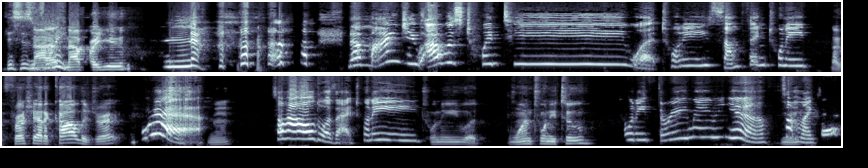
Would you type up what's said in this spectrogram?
this is not, not for you. No. now, mind you, I was 20, what, 20 something, 20. Like fresh out of college, right? Yeah. Mm-hmm. So how old was I? 20? 20, what, 122? 23, maybe? Yeah, something mm-hmm. like that.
